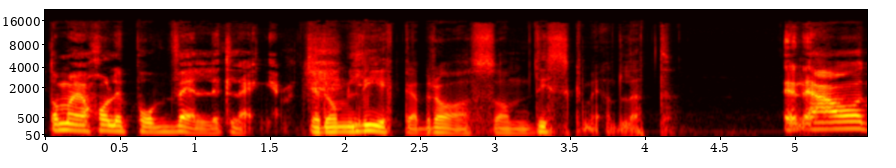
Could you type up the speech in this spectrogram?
De har ju hållit på väldigt länge. Är de lika bra som diskmedlet? Ja,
